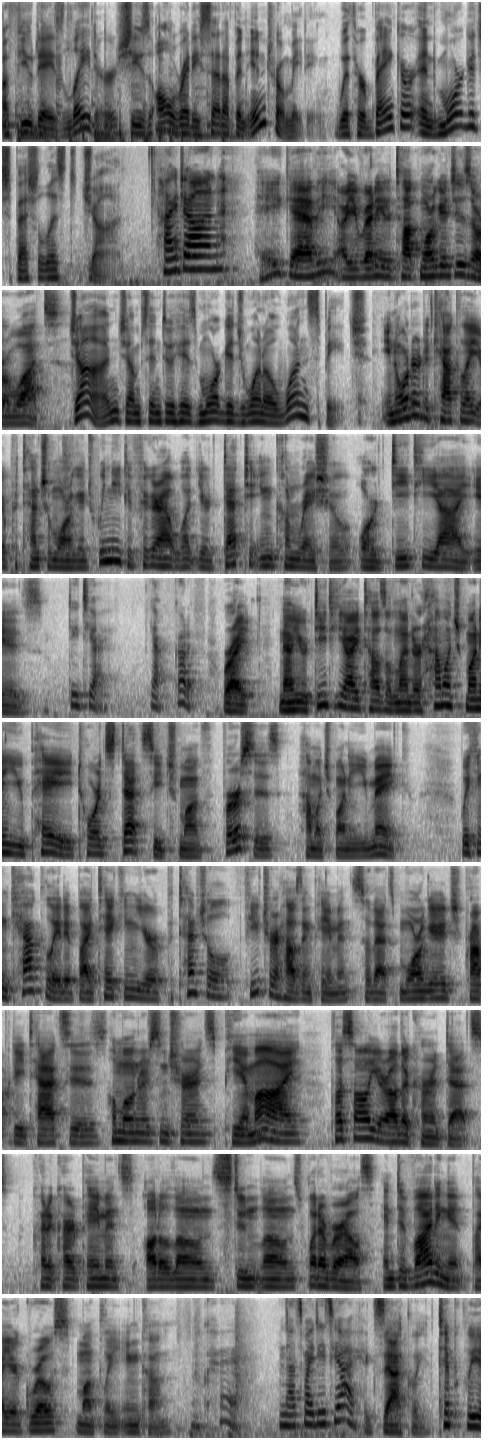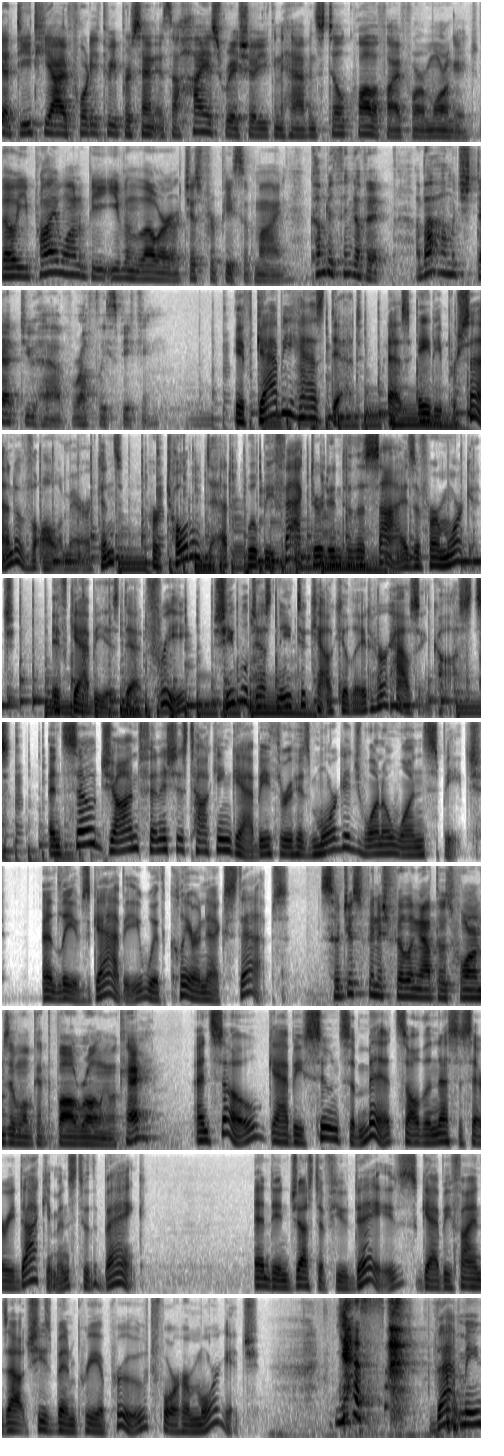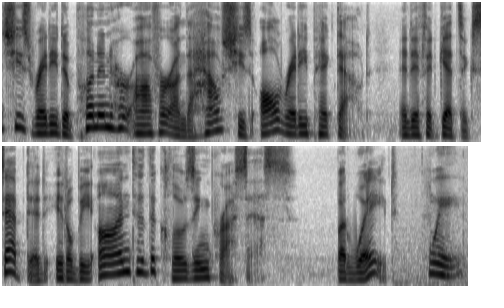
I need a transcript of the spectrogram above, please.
A few days later, she's already set up an intro meeting with her banker and mortgage specialist, John. Hi, John. Hey, Gabby, are you ready to talk mortgages or what? John jumps into his Mortgage 101 speech. In order to calculate your potential mortgage, we need to figure out what your debt to income ratio, or DTI, is. DTI. Yeah, got it. Right. Now, your DTI tells a lender how much money you pay towards debts each month versus how much money you make. We can calculate it by taking your potential future housing payments, so that's mortgage, property taxes, homeowner's insurance, PMI, plus all your other current debts, credit card payments, auto loans, student loans, whatever else, and dividing it by your gross monthly income. Okay. And that's my DTI. Exactly. Typically, a DTI of 43% is the highest ratio you can have and still qualify for a mortgage, though you probably want to be even lower just for peace of mind. Come to think of it, about how much debt do you have, roughly speaking? If Gabby has debt, as 80% of all Americans, her total debt will be factored into the size of her mortgage. If Gabby is debt-free, she will just need to calculate her housing costs. And so John finishes talking Gabby through his Mortgage 101 speech and leaves Gabby with clear next steps. So just finish filling out those forms and we'll get the ball rolling, okay? And so, Gabby soon submits all the necessary documents to the bank. And in just a few days, Gabby finds out she's been pre-approved for her mortgage. Yes! That means she's ready to put in her offer on the house she's already picked out. And if it gets accepted, it'll be on to the closing process. But wait, Wait.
